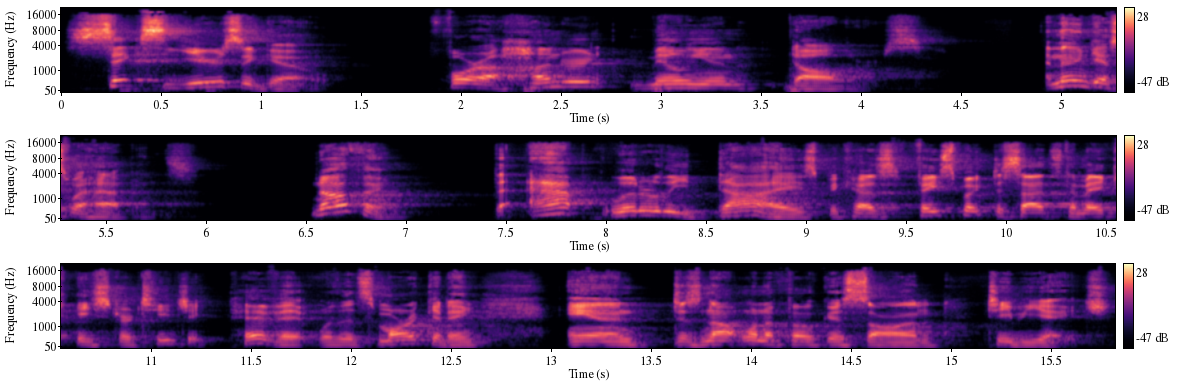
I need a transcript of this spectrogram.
six years ago for a hundred million dollars. And then guess what happens? Nothing. The app literally dies because Facebook decides to make a strategic pivot with its marketing and does not want to focus on TBH.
